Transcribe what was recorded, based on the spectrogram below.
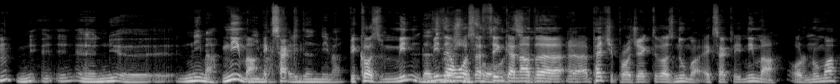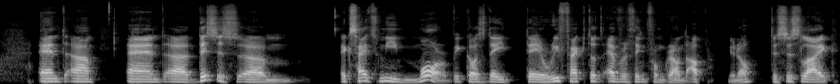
N- uh, N- uh, Nima, Nima, exactly. Helidon Nima. because Min, Mina was, I think, it's, uh, another yeah. Apache project. It was Numa, exactly Nima or Numa, and uh, and uh, this is um, excites me more because they they refactored everything from ground up. You know, this is like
